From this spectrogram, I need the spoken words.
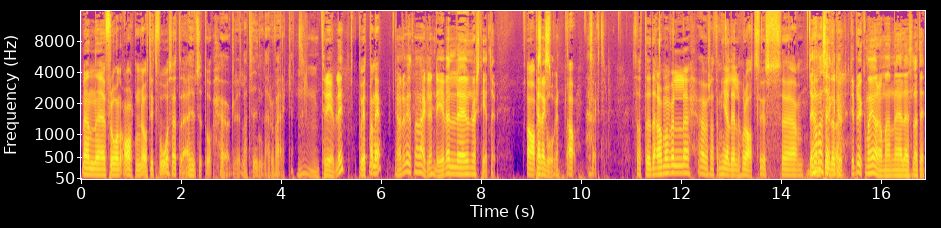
Men eh, från 1882 så hette det här huset då Högre latinläroverket. Mm, trevligt. Då vet man det. Ja, det vet man verkligen. Det är väl eh, universitet nu. Ja, precis. Pedagogen. Ja, exakt. Så att eh, där har man väl översatt en hel del Horatius. Det har man säkert gjort. Det brukar man göra om man läser latin.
